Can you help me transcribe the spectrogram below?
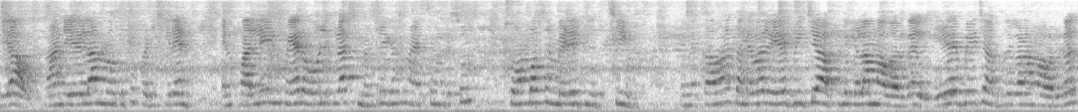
சூர்யா நான் ஏழாம் வகுப்பு படிக்கிறேன். என் பள்ளியின் பெயர் Holy Cross matriculation higher secondary school Somarasampettai Trichy எனக்கான தலைவர் ஏபிஜே அப்துல் கலாம் அவர்கள். ஏபிஜே அப்துல் கலாம் அவர்கள்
